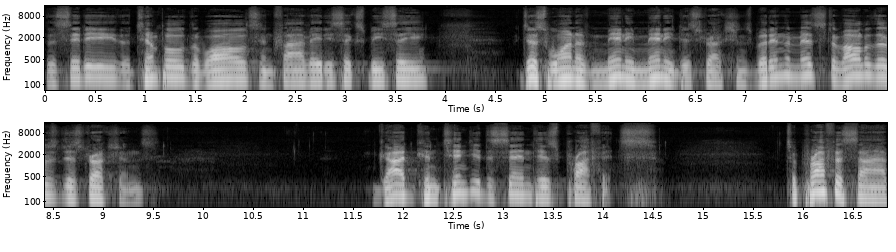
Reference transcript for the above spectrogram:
the city, the temple, the walls in 586 BC, just one of many, many destructions. But in the midst of all of those destructions, God continued to send his prophets to prophesy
